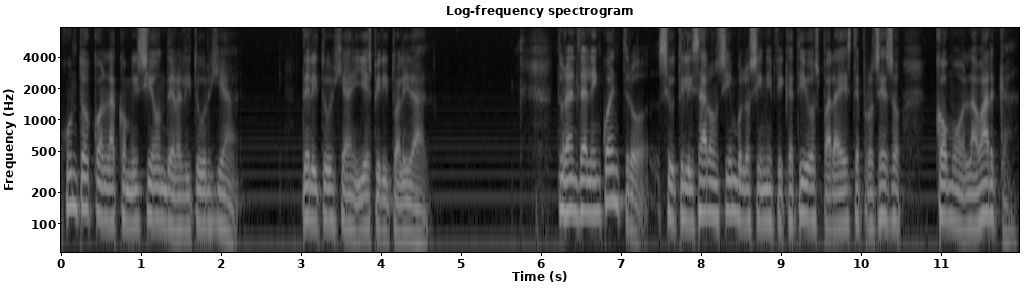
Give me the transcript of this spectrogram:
junto con la comisión de la liturgia, liturgia y espiritualidad. Durante el encuentro se utilizaron símbolos significativos para este proceso como la barca,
